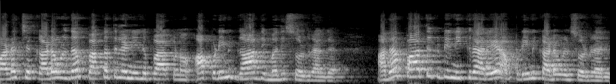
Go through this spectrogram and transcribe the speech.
படைச்ச கடவுள் தான் பக்கத்துல நின்னு பாக்கணும் அப்படின்னு காந்திமதி சொல்றாங்க. அதான் பார்த்துக்கிட்டு நிக்கிறாரே அப்படின்னு கடவுள் சொல்றாரு.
